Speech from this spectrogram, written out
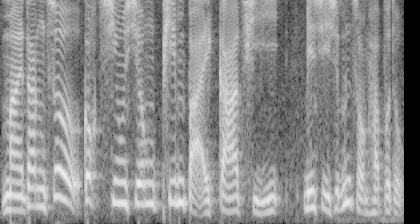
会当做各厂商品牌加持。民事新闻综合报道。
